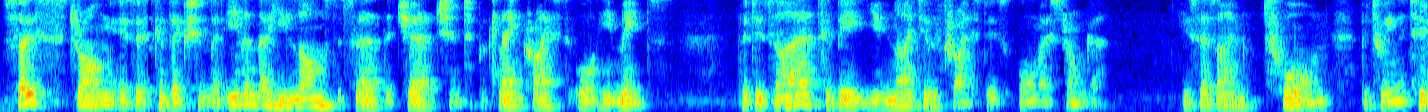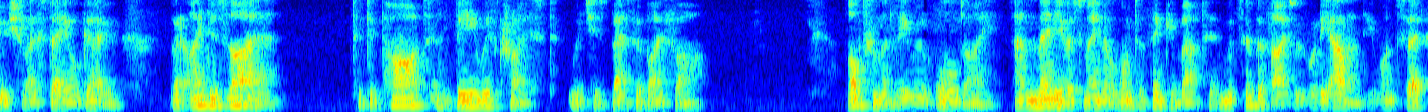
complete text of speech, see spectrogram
So strong is this conviction that even though he longs to serve the church and to proclaim Christ to all he meets, the desire to be united with Christ is almost stronger. He says, I am torn between the two. Shall I stay or go? But I desire to depart and be with Christ, which is better by far. Ultimately, we'll all die, and many of us may not want to think about it and would sympathize with Woody Allen, who once said,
